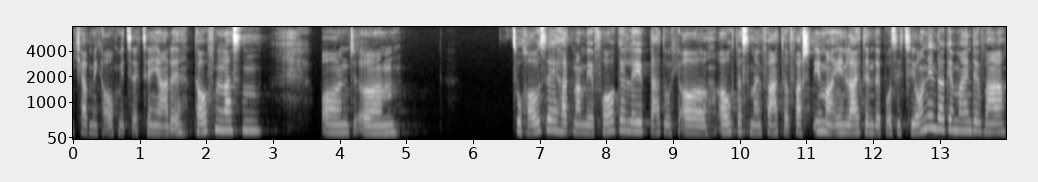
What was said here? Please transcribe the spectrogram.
ich habe mich auch mit 16 Jahren taufen lassen. Und ähm, zu Hause hat man mir vorgelebt, dadurch auch, dass mein Vater fast immer in leitender Position in der Gemeinde war,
